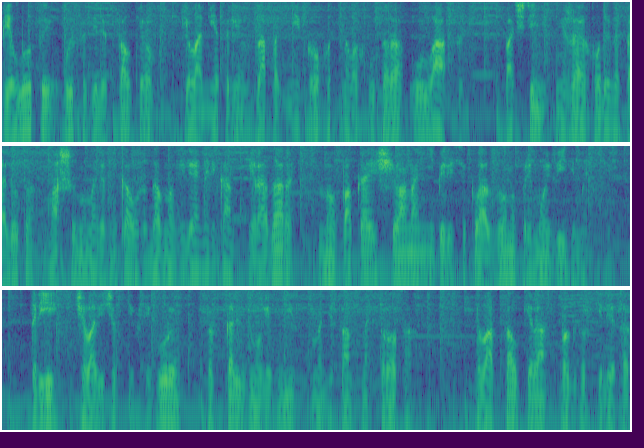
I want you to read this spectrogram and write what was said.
Пилоты высадили сталкеров в километре западнее крохотного хутора Уласы. Почти не снижая хода вертолета, машину наверняка уже давно вели американские радары, но пока еще она не пересекла зону прямой видимости. Три человеческих фигуры соскользнули вниз на десантных тросах. Два сталкера в экзоскелетах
